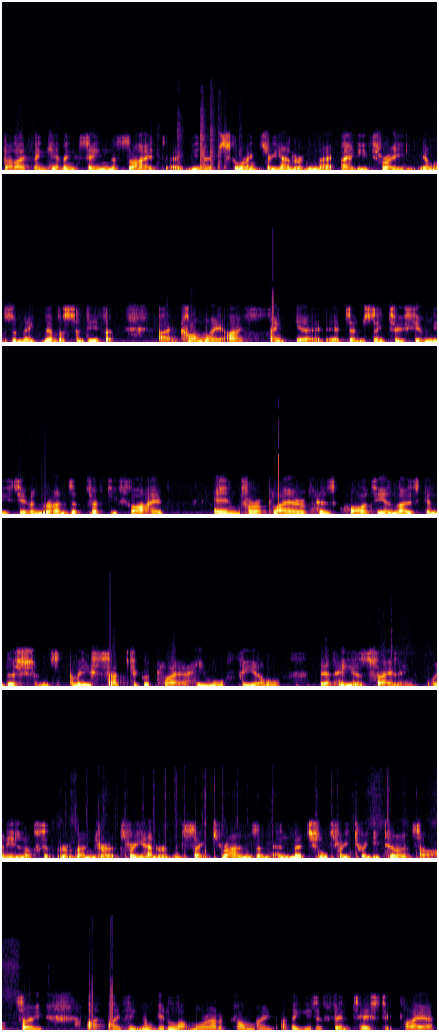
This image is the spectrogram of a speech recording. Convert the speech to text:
But I think having seen the side, uh, you know, scoring 383, it was a magnificent effort. Uh, Conway, I think, yeah, it, it's interesting. 277 runs at 55. And for a player of his quality in those conditions, I mean, he's such a good player. He will feel that he is failing when he looks at Ravindra at 306 runs and, and Mitchell 322 and so on. So I, I, think we'll get a lot more out of Conway. I think he's a fantastic player.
